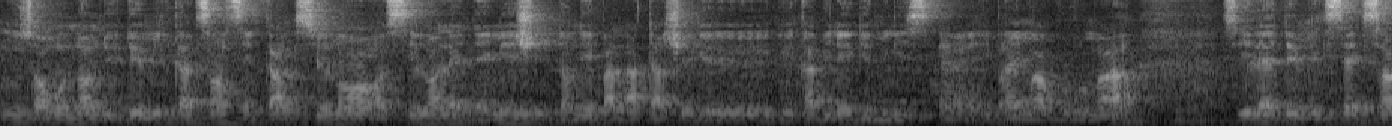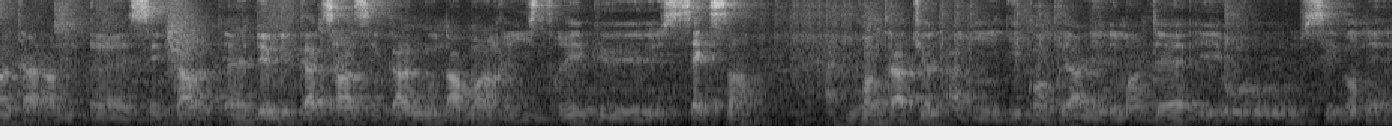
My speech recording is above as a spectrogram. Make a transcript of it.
nous sommes au nombre de 2450 selon, selon les derniers chiffres donnés par l'attaché du, cabinet du ministre euh, Ibrahim Kourouma. Sur les 2450, euh, nous n'avons enregistré que 700 contractuels admis, y compris à l'élémentaire et au secondaire.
